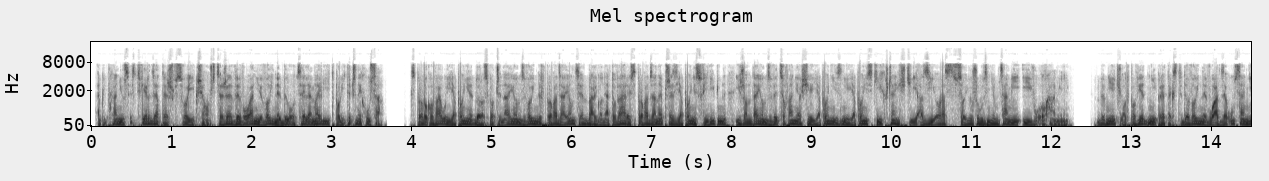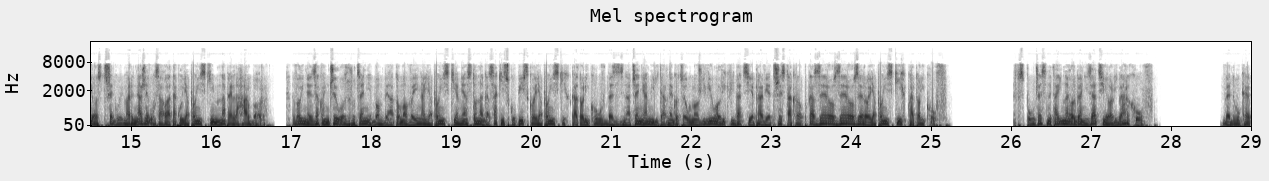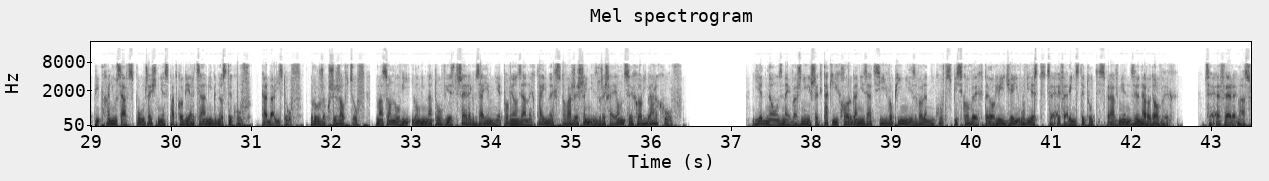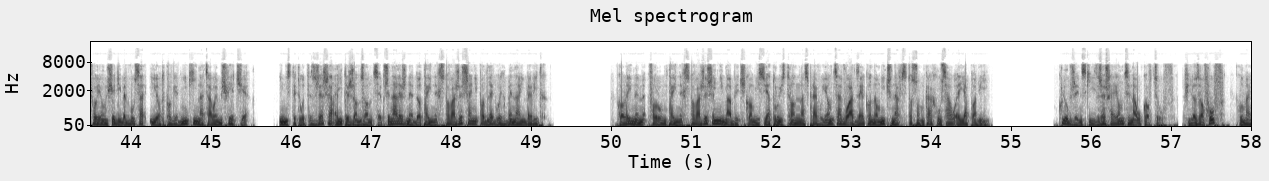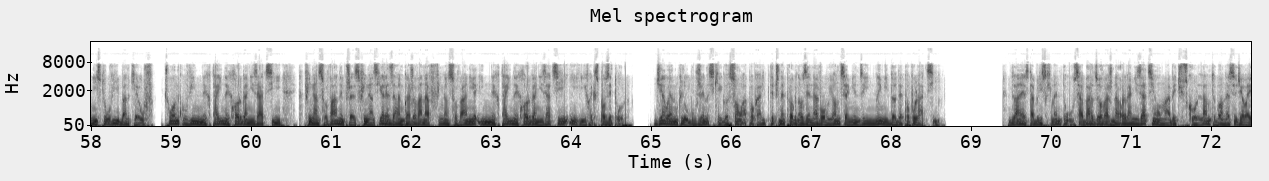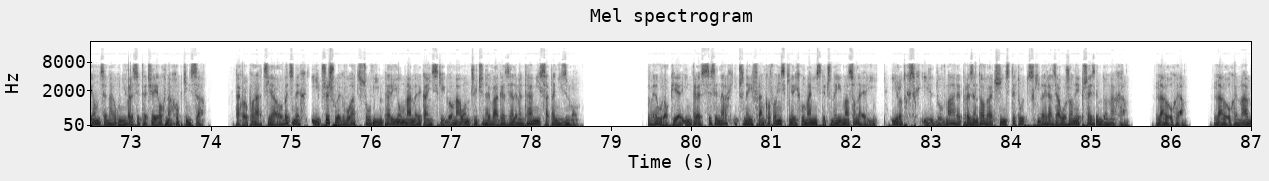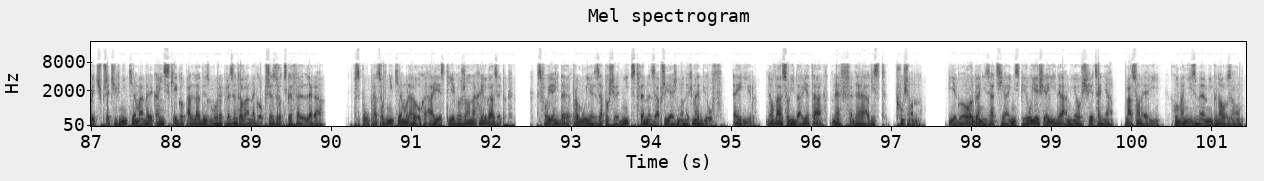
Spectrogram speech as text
Epiphanius stwierdza też w swojej książce, że wywołanie wojny było celem elit politycznych USA. Sprowokowały Japonię do rozpoczynając wojny wprowadzając embargo na towary sprowadzane przez Japonię z Filipin i żądając wycofania się Japonii z niejapońskich części Azji oraz sojuszu z Niemcami i Włochami. By mieć odpowiedni pretekst do wojny władze USA nie ostrzegły marynarze USA o ataku japońskim na Pearl Harbor. Wojnę zakończyło zrzucenie bomby atomowej na japońskie miasto Nagasaki skupisko japońskich katolików bez znaczenia militarnego co umożliwiło likwidację prawie 300.000 japońskich katolików. Współczesne tajne organizacje oligarchów. Według Epiphaniusa współcześnie spadkobiercami gnostyków, kabalistów, różokrzyżowców, masonów i iluminatów jest szereg wzajemnie powiązanych tajnych stowarzyszeń zrzeszających oligarchów. Jedną z najważniejszych takich organizacji w opinii zwolenników spiskowych teorii dziejów jest CFR Instytut Spraw Międzynarodowych. CFR ma swoją siedzibę w USA i odpowiedniki na całym świecie. Instytut zrzesza elity rządzące przynależne do tajnych stowarzyszeń podległych Benajberit. Kolejnym forum tajnych stowarzyszeń ma być Komisja Trójstronna sprawująca władzę ekonomiczna w stosunkach USA i Japonii. Klub rzymski zrzeszający naukowców, filozofów, humanistów i bankierów, członków innych tajnych organizacji, finansowany przez finansjerę zaangażowana w finansowanie innych tajnych organizacji i ich ekspozytur. Dziełem klubu rzymskiego są apokaliptyczne prognozy nawołujące m.in. do depopulacji. Dla establishmentu USA bardzo ważna organizacją ma być School Land Bones działające na Uniwersytecie Johna Hopkinsa. Ta korporacja obecnych i przyszłych władców Imperium Amerykańskiego ma łączyć nawagę z elementami satanizmu. W Europie interesy synarchicznej frankofońskiej humanistycznej masonerii i Rothschildów ma reprezentować Instytut Skillera założony przez Donacha. Larucha. Laruche ma być przeciwnikiem amerykańskiego palladyzmu reprezentowanego przez Rockefellera. Współpracownikiem Larucha jest jego żona Helga Zepp. Swoje idee promuje za pośrednictwem zaprzyjaźnionych mediów. EIR, Nowa Solidarieta, Nef Federalist, Fusion. Jego organizacja inspiruje się ideami oświecenia, masonerii, humanizmem i gnozą.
